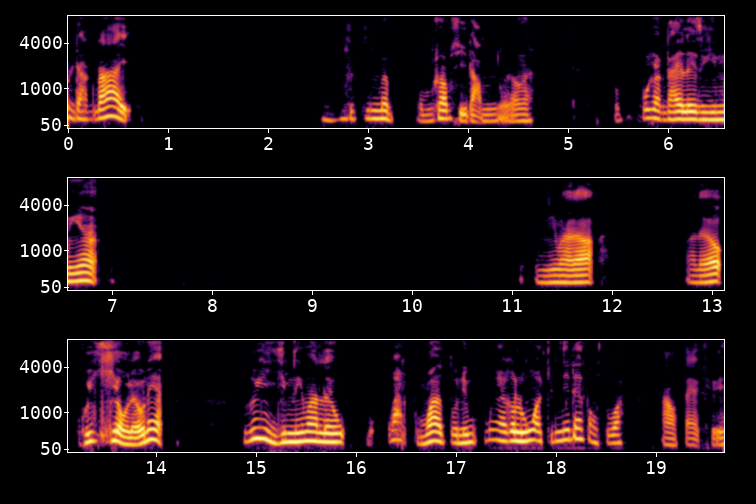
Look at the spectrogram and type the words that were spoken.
ตรอยากได้ สกินแบบผมชอบสีดำอยู่แล้วไงผมกูอยากได้เลยสกินนี้อะอันนี้มาแล้ว มาแล้วหุยเขียวแล้วเนี่ยเฮ้ยคลิปนี้มาเร็วว่าผมว่าตัวนี้เมื่อไงก็รู้ว่าคลิปนี้ได้สองตัวอ้าวแตกเฉย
